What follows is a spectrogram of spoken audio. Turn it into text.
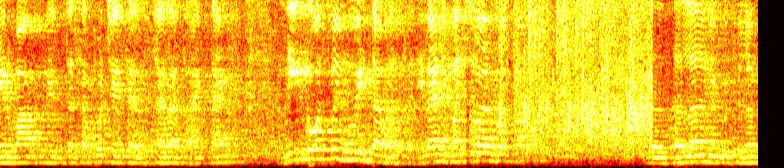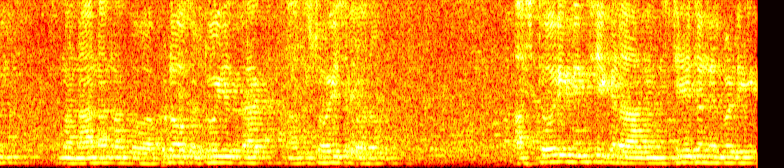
మీరు మాకు ఇంత సపోర్ట్ చేశారు. చాలా థ్యాంక్స్. మీకోసమే మూవీ హిట్ సార్. ఇలాంటి మంచి వారి కోసం. తల మీకు ఫిలం మా నాన్న నాకు అప్పుడు ఒక టూ ఇయర్స్ బ్యాక్ నాకు స్టోరీ చెప్పారు. ఆ స్టోరీ నుంచి ఇక్కడ నేను స్టేజ్లో నిలబడి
